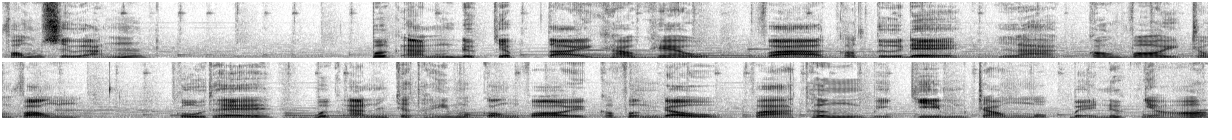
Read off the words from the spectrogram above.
phóng sự ảnh. Bức ảnh được chụp tại Khao Kheo và có tựa đề là Con voi trong phòng. Cụ thể, bức ảnh cho thấy một con voi có phần đầu và thân bị chìm trong một bể nước nhỏ,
